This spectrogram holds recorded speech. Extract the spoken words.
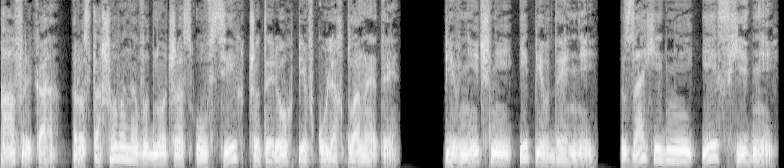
Африка розташована водночас у всіх чотирьох півкулях планети північній і південній, західній і східній.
